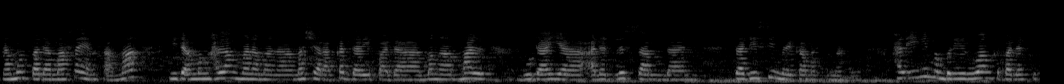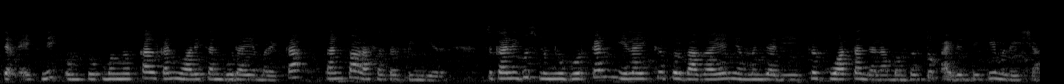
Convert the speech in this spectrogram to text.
Namun pada masa yang sama, tidak menghalang mana-mana masyarakat daripada mengamal budaya, adat lesam dan tradisi mereka masing-masing. Hal ini memberi ruang kepada setiap etnik untuk mengekalkan warisan budaya mereka tanpa rasa terpinggir, sekaligus menyuburkan nilai kepelbagaian yang menjadi kekuatan dalam membentuk identiti Malaysia.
